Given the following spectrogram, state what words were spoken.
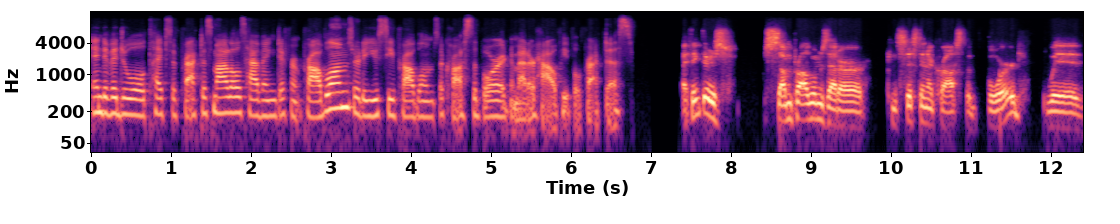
individual types of practice models having different problems, or do you see problems across the board no matter how people practice? I think there's some problems that are consistent across the board with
